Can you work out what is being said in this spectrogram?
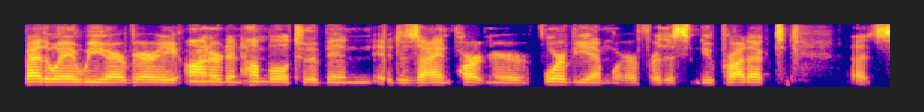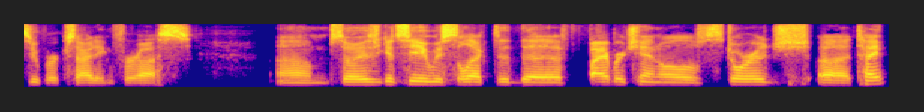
by the way, we are very honored and humble to have been a design partner for VMware for this new product. Uh, it's super exciting for us. Um, so as you can see, we selected the fiber channel storage uh, type.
